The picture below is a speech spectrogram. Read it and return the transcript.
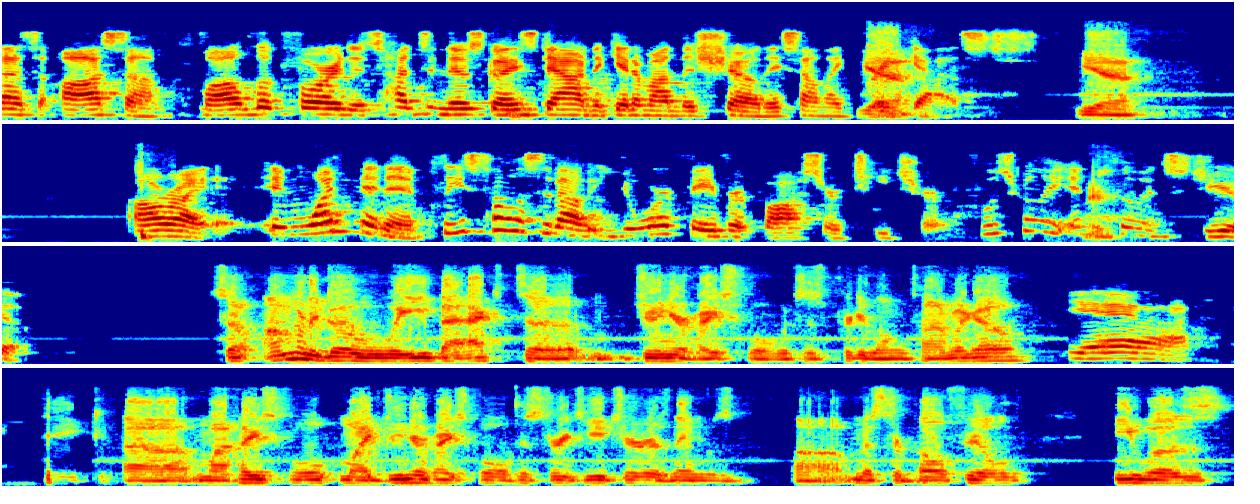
That's awesome. Well, I'll look forward to hunting those guys down to get them on the show. They sound like great guests. Yeah. All right. In one minute, please tell us about your favorite boss or teacher. Who's really influenced you? So I'm going to go way back to junior high school, which is a pretty long time ago. Yeah. Take uh, my high school, my junior high school history teacher. His name was uh, Mr. Belfield. He was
